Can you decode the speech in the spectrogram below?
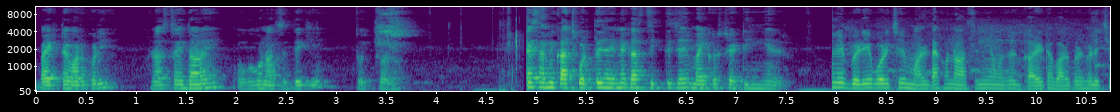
বাইকটা বার করি। রাস্তায় দাঁড়াই, ও কখন আসে দেখি, তো চলো। আমি কাজ করতে যাই না, কাজ শিখতে যাই মাইক্রো স্ট্যাটিং এর। বেরিয়ে পড়েছে, মালটা এখনও আসেনি, আমাদের গাড়িটা বার করে ফেলেছে,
